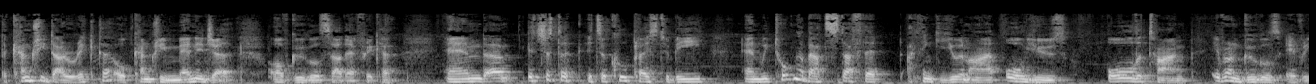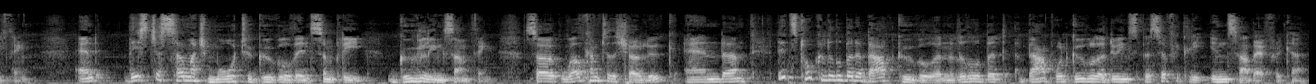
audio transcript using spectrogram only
the country director or country manager of Google South Africa. And um, it's just a it's a cool place to be. And we're talking about stuff that I think you and I all use all the time. Everyone Googles everything. And there's just so much more to Google than simply Googling something. So, welcome to the show, Luke. And um, let's talk a little bit about Google and a little bit about what Google are doing specifically in South Africa.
